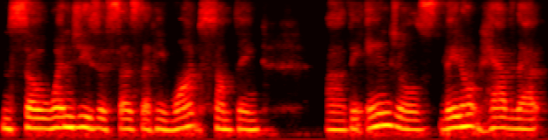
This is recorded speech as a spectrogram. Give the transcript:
And so when jesus says that he wants something uh, the angels they don't have that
